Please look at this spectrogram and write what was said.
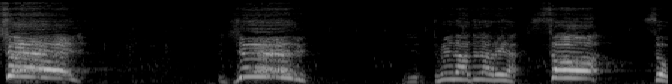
ရှေးယေတမင်သားတရားရိလားစောဆို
